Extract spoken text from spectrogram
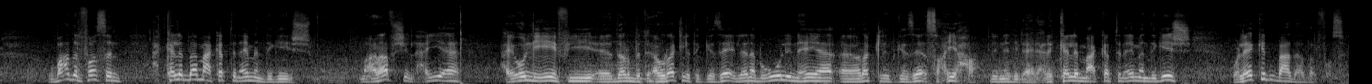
وبعد الفاصل هتكلم بقى مع كابتن أيمن دجيش. ما أعرفش الحقيقة هيقول لي إيه في ضربه أو ركلة الجزاء اللي أنا بقول إن هي ركلة جزاء صحيحة للنادي الأهلي. هنتكلم مع الكابتن أيمن دجيش ولكن بعد هذا الفاصل.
